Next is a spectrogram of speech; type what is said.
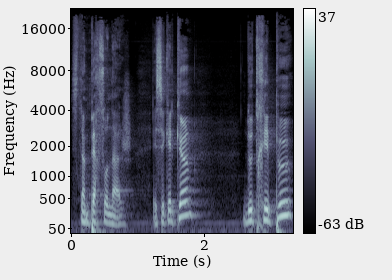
C'est un personnage. Et c'est quelqu'un de très peu,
